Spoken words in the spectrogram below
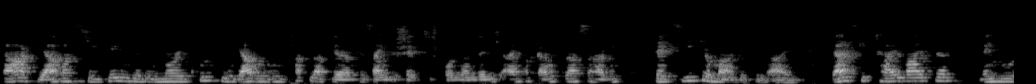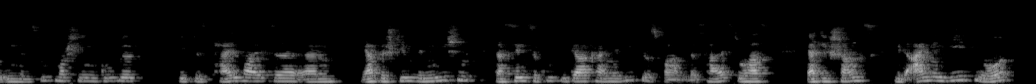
fragt, ja, was ich empfehlen würde, um neue Kunden, ja, und einen Partner für, für sein Geschäft zu sponsern, würde ich einfach ganz klar sagen, setz Videomarketing ein. Ja, es gibt teilweise, wenn du in den Suchmaschinen googelst, gibt es teilweise ähm, ja bestimmte Nischen, da sind so gut wie gar keine Videos vorhanden. Das heißt, du hast ja die Chance mit einem Video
